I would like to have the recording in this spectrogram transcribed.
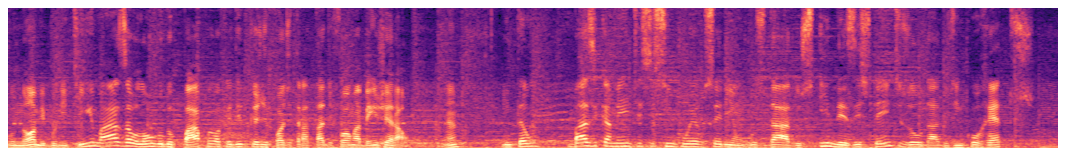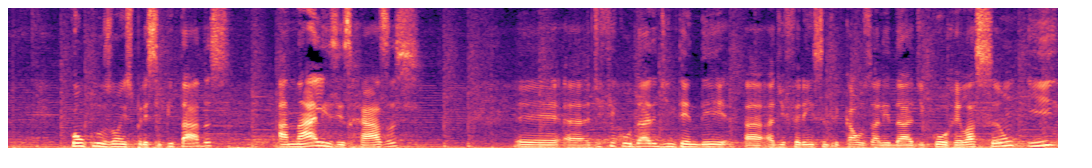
o nome bonitinho, mas ao longo do papo eu acredito que a gente pode tratar de forma bem geral. Né? Então, basicamente, esses cinco erros seriam os dados inexistentes ou dados incorretos, conclusões precipitadas, análises rasas, é, a dificuldade de entender a, a diferença entre causalidade e correlação e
